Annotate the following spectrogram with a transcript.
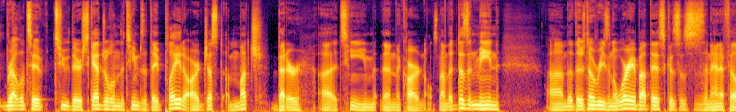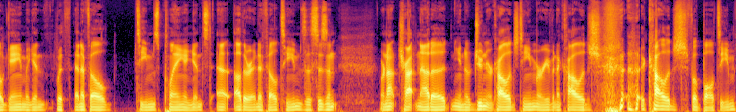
relative to their schedule and the teams that they played, are just a much better uh, team than the Cardinals. Now, that doesn't mean um, that there's no reason to worry about this because this is an NFL game again with NFL teams playing against uh, other NFL teams. This isn't we're not trotting out a you know junior college team or even a college a college football team.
